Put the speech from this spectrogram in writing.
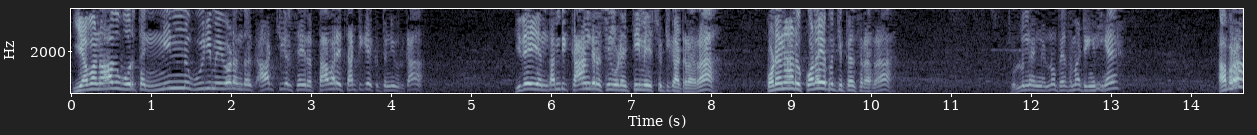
எவனாவது ஒருத்தன் நின்னு உரிமையோட அந்த ஆட்சிகள் செய்யற தவறை தட்டி கேட்க துணிவு இருக்கா? இதே என் தம்பி காங்கிரசினுடைய தீமையை சுட்டி காட்டுறாரா கொடநாடு கொலையை பத்தி பேசுறாரா? சொல்லுங்க இங்க இன்னும் பேச மாட்டேங்கிறீங்க. அப்புறம்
